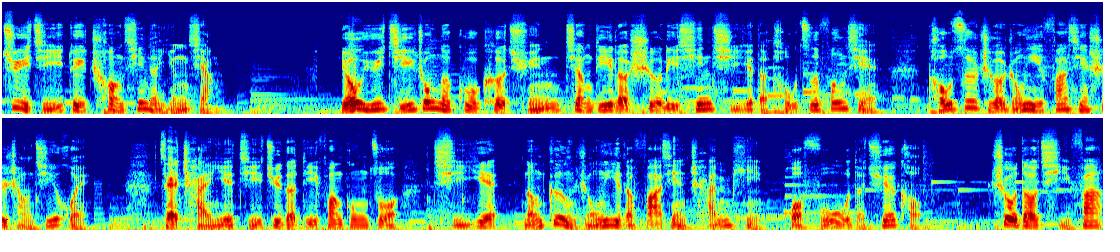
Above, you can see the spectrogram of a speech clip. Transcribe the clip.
聚集对创新的影响。由于集中的顾客群降低了设立新企业的投资风险，投资者容易发现市场机会。在产业集聚的地方工作，企业能更容易地发现产品或服务的缺口，受到启发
